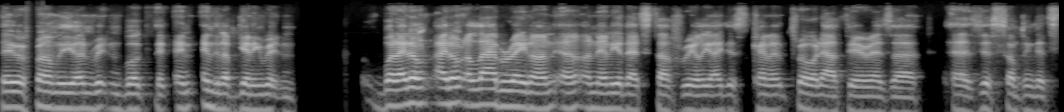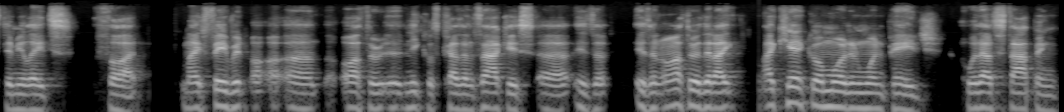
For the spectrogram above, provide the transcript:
they were from the unwritten book that en- ended up getting written. But I don't I don't elaborate on uh, on any of that stuff really. I just kind of throw it out there as a as just something that stimulates thought. My favorite uh, uh, author, uh, Nikos Kazantzakis, uh, is a is an author that I I can't go more than one page without stopping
